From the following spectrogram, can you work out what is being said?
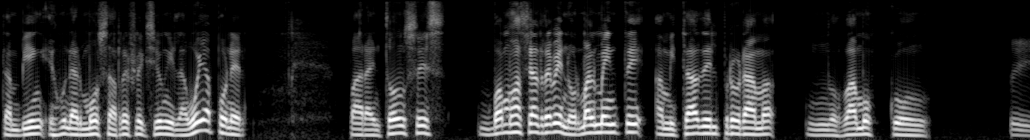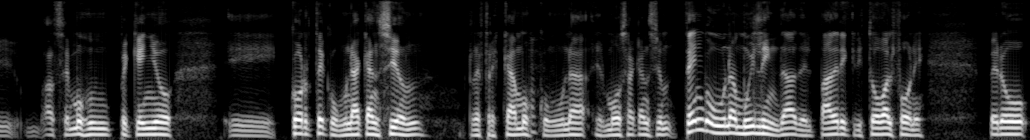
también es una hermosa reflexión y la voy a poner para entonces, vamos a hacer al revés, normalmente a mitad del programa nos vamos con, eh, hacemos un pequeño eh, corte con una canción, refrescamos con una hermosa canción. Tengo una muy linda del padre Cristóbal Fone, pero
